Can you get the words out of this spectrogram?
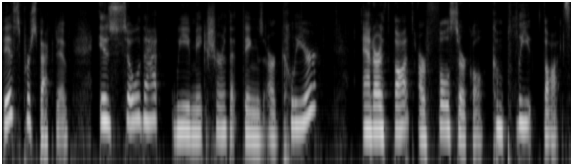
this perspective is so that we make sure that things are clear and our thoughts are full circle, complete thoughts,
